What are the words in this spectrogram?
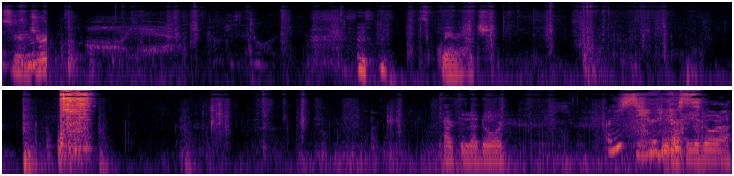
So yeah. Square edge. Calculador. Are you serious? Calculadora.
